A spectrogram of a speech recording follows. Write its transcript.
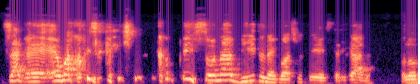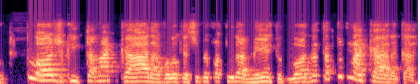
saca? É, é uma coisa que a gente nunca pensou na vida, um negócio desse, tá ligado? Falou, lógico que tá na cara, falou que é superfaturamento, lógico, tá tudo na cara, cara.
